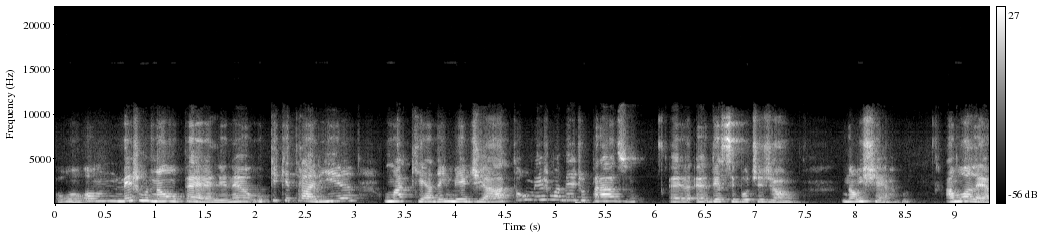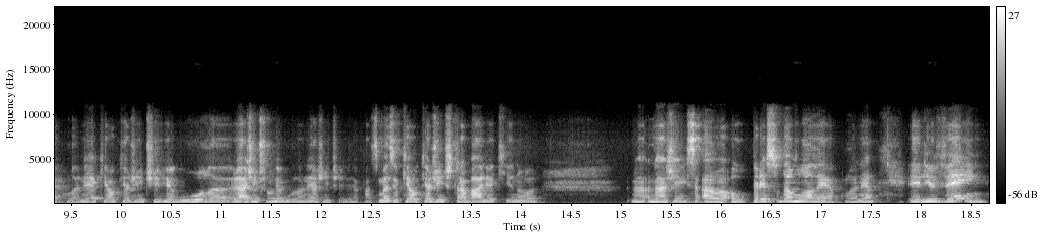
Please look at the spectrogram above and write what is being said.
ou, ou mesmo não o PL, né? O que, que traria uma queda imediata ou mesmo a médio prazo é, é, desse botijão? Não enxergo. A molécula, né? Que é o que a gente regula, a gente não regula, né? A gente é mas o que é o que a gente trabalha aqui no, na, na agência. A, o preço da molécula, né? Ele vem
